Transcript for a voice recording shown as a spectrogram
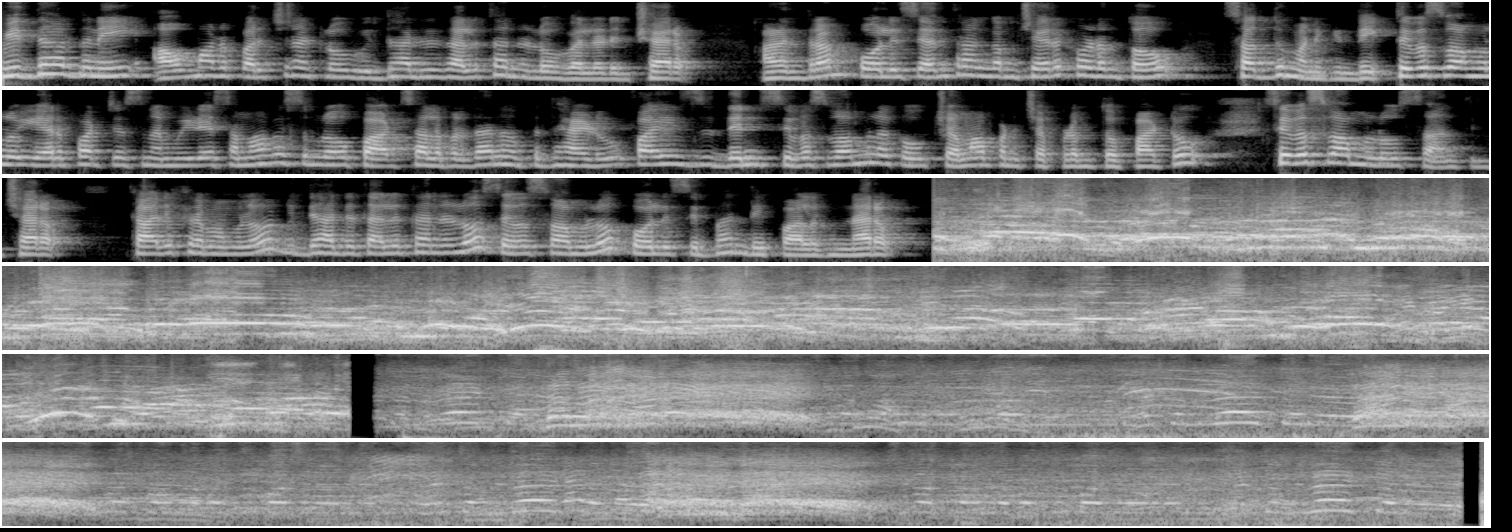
విద్యార్థిని అవమానపరిచినట్లు విద్యార్థి తల్లిదండ్రులు వెల్లడించారు. అనంతరం పోలీస్ యంత్రాంగం చేరుకోవడంతో సద్దుమణిగింది శివస్వాములు ఏర్పాటు చేసిన మీడియా సమావేశంలో పాఠశాల ప్రధాన ఉపాధ్యాయుడు ఫైజుద్దీన్ శివస్వాములకు క్షమాపణ చెప్పడంతో పాటు శివస్వాములు శాంతించారు. కార్యక్రమంలో విద్యార్థి తల్లిదండ్రులు శివస్వాములు పోలీస్ సిబ్బంది పాల్గొన్నారు.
